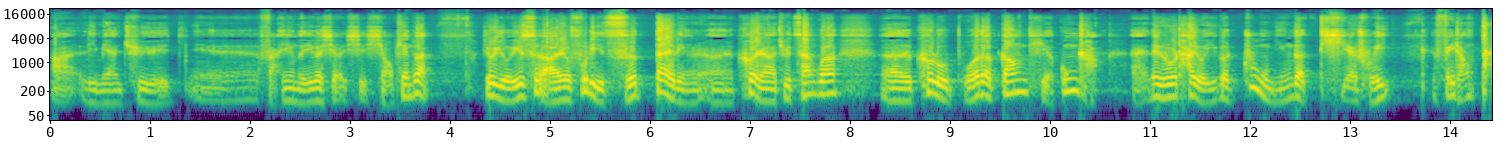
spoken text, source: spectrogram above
啊，里面去呃反映的一个小小小片段。就有一次啊，弗里茨带领呃客人啊去参观呃克鲁伯的钢铁工厂，哎，那个时候他有一个著名的铁锤，非常大。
